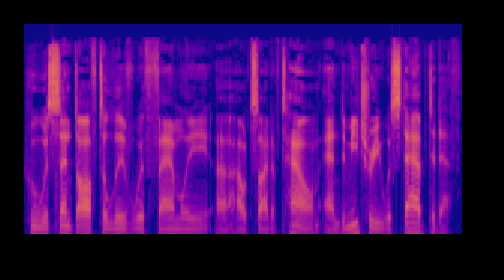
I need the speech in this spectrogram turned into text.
who was sent off to live with family uh, outside of town, and Dmitri was stabbed to death.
